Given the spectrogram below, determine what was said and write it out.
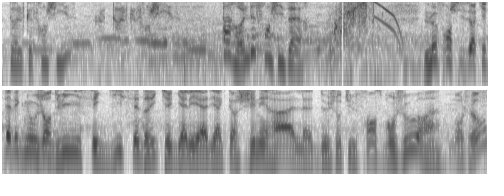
talk franchise. Le talk franchise. Parole de franchiseur. Le franchiseur qui est avec nous aujourd'hui, c'est Guy Cédric Galéa, directeur général de Jotul France. Bonjour. Bonjour.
